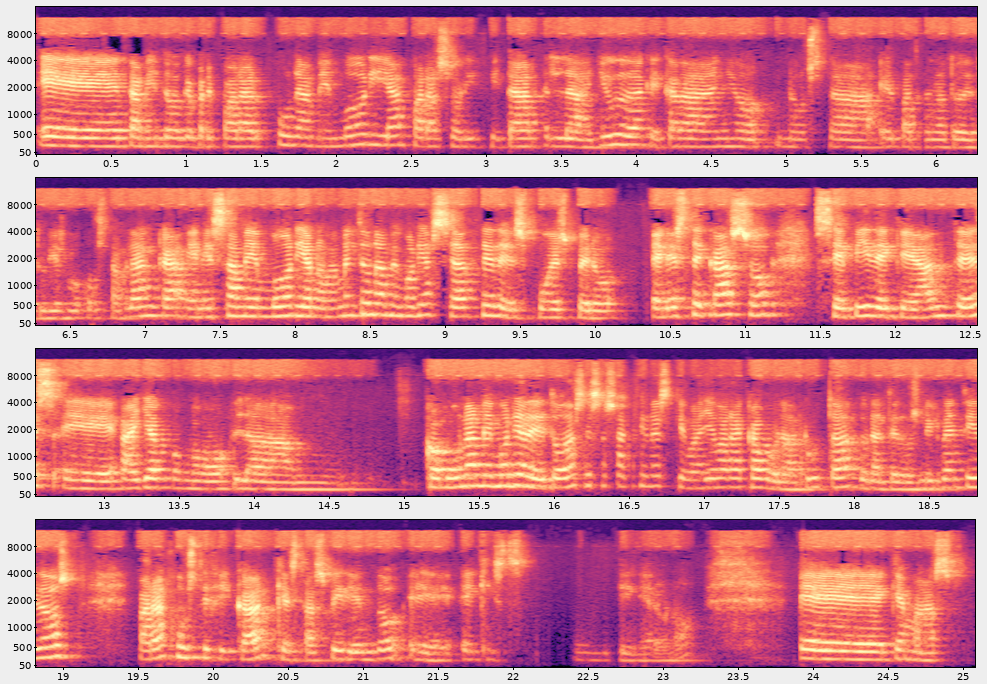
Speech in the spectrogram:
Eh, también tengo que preparar una memoria para solicitar la ayuda que cada año nos da el Patronato de Turismo Costa Blanca. En esa memoria, normalmente una memoria se hace después, pero en este caso se pide que antes eh, haya como la como una memoria de todas esas acciones que va a llevar a cabo la ruta durante 2022 para justificar que estás pidiendo eh, X dinero, ¿no? Eh, ¿Qué más?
